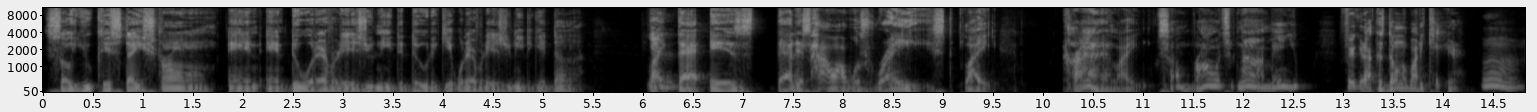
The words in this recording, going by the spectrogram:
so you could stay strong and and do whatever it is you need to do to get whatever it is you need to get done. Like that is that is how I was raised. Like crying, like something wrong with you. Nah, man, you figured out because don't nobody care. Mm.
